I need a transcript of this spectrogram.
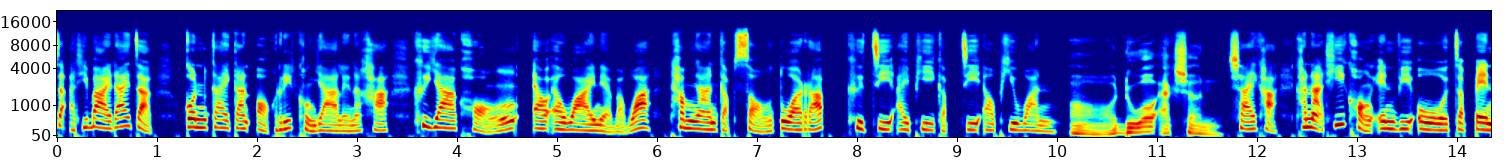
จะอธิบายได้จากกลไกการออกฤทธิ์ของยาเลยนะคะ คือยาของ LLY เนี่ยแบบว่าทำงานกับ 2 ตัวรับ คือ GIP กับ GLP-1 อ๋อ dual action ใช่ค่ะ ขณะที่ของ NVO จะเป็น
